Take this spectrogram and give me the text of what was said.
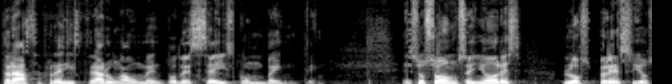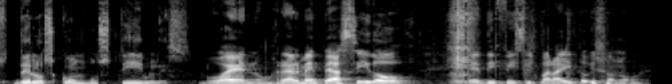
tras registrar un aumento de 6,20. Esos son, señores, los precios de los combustibles. Bueno, realmente ha sido eh, difícil para Ito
